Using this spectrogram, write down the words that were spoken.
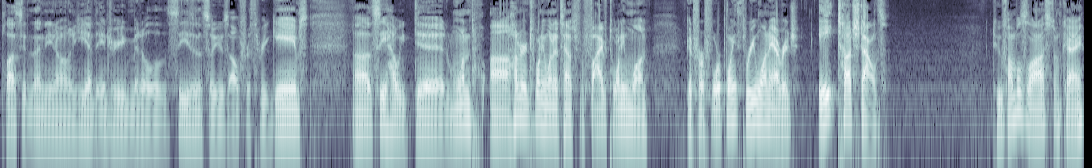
plus, then you know he had the injury middle of the season, so he was out for three games. Uh, let's see how he did. One uh, 121 attempts for 521, good for a 4.31 average. Eight touchdowns, two fumbles lost. Okay,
